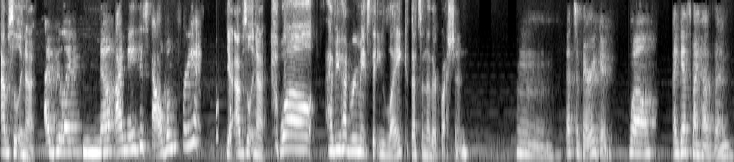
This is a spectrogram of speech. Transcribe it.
Absolutely not. I'd be like, no, I made this album for you. yeah, absolutely not. Well, have you had roommates that you like? That's another question. Hmm. That's a very good. Well, I guess my husband.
